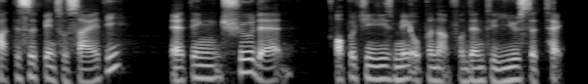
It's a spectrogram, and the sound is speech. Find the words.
participate in society. I think through that, opportunities may open up for them to use the tech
